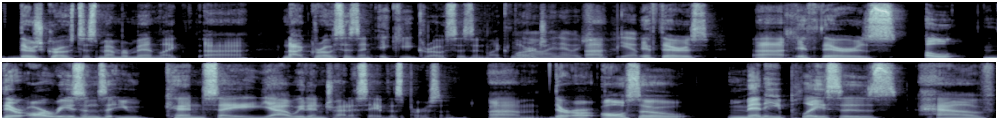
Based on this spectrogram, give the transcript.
there's gross dismemberment, like uh, not gross as in icky, gross as in like large. No. I know what you- Uh, yep. If there's uh, if there's a, there are reasons that you can say, yeah, we didn't try to save this person. Um, there are also many places have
